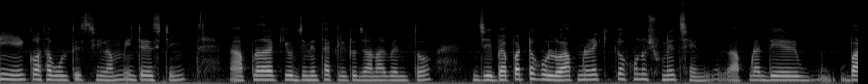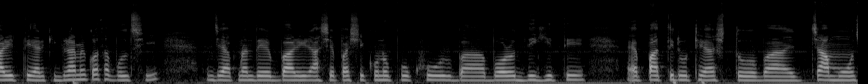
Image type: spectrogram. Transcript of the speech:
নিয়ে কথা বলতেছিলাম ইন্টারেস্টিং আপনারা কেউ জেনে থাকলে একটু জানাবেন তো, যে ব্যাপারটা হলো, আপনারা কি কখনো শুনেছেন? আপনাদের বাড়িতে আর কি, গ্রামের কথা বলছি, যে আপনাদের বাড়ির আশেপাশে কোনো পুকুর বা বড় দিঘিতে পাতিল উঠে আসতো বা চামচ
